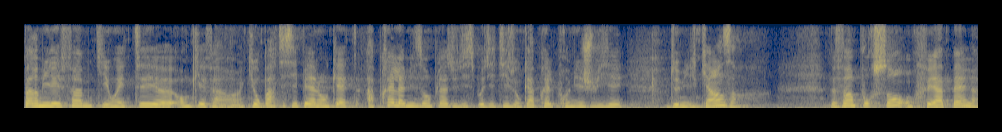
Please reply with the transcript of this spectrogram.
parmi les femmes qui ont été euh, qui ont participé à l'enquête après la mise en place du dispositif, donc après le 1er juillet 2015, 20% ont fait appel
